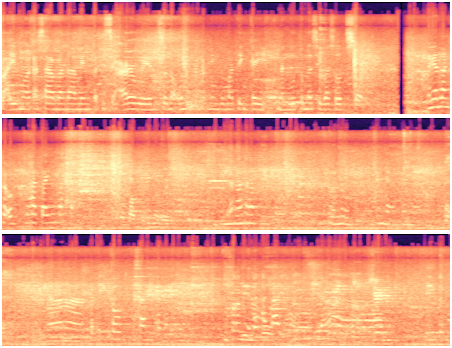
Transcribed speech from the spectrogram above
pa yung mga kasama namin, pati si Arwin. So, nauna na kaming dumating kay, nagutom na si Basotso. Ayan lang ka, oh. Lahat tayo lahat. Yan, harap dito. Ano? Ganyan, ganyan. Yan. Ikaw, kasali ka na. Nasaan na ako? Share. Dito mo.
